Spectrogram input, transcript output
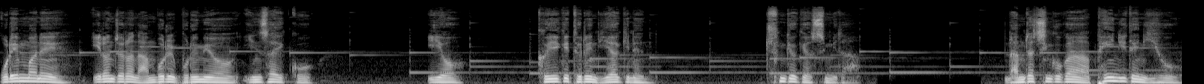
오랜만에 이런저런 안부를 물으며 인사했고 이어 그에게 들은 이야기는 충격이었습니다. 남자친구가 폐인이 된 이후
